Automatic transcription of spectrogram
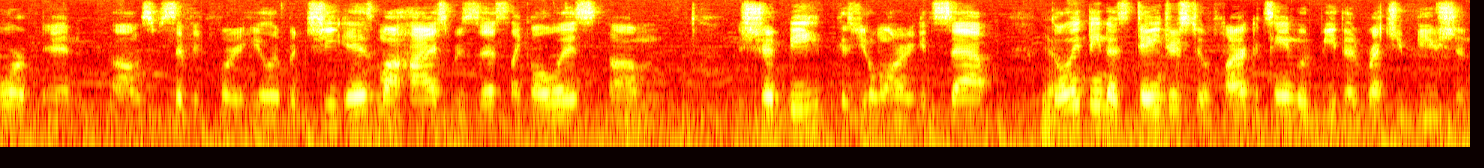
orb in, um, specific for a healer. But she is my highest resist, like always. Um, it should be because you don't want her to get sapped. Yeah. The only thing that's dangerous to a fire contain would be the retribution,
